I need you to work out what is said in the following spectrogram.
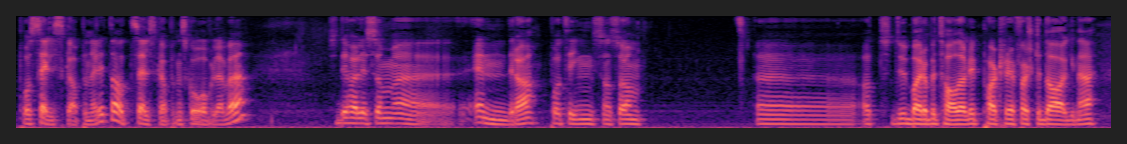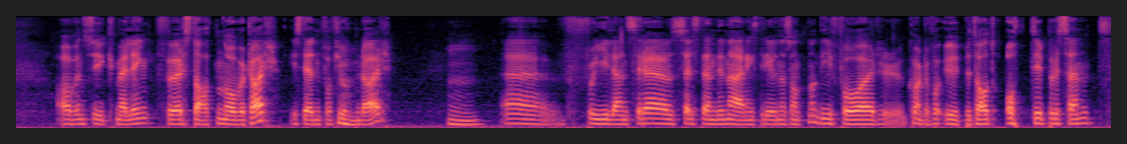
på selskapene litt, da. At selskapene skal overleve. Så de har liksom eh, endra på ting sånn som eh, at du bare betaler de par-tre første dagene av en sykemelding før staten overtar, istedenfor 14 dager. Mm. Eh, Frilansere, selvstendig næringsdrivende og sånt, og de får, kommer til å få utbetalt 80%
